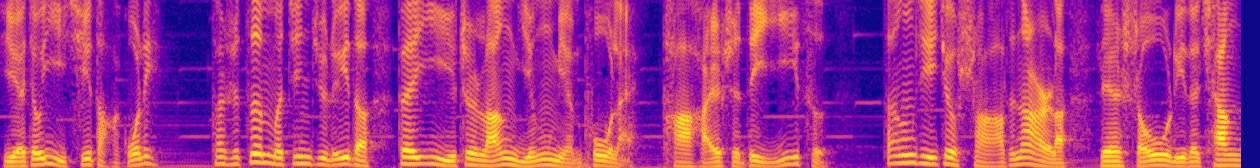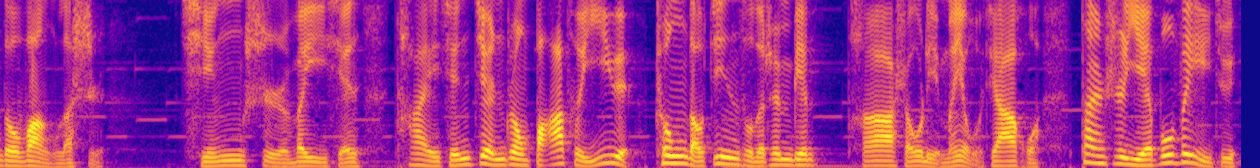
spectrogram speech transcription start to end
也就一起打过猎，但是这么近距离的被一只狼迎面扑来，他还是第一次，当即就傻在那儿了，连手里的枪都忘了使。情势危险，太监见状，拔腿一跃，冲到金锁的身边。他手里没有家伙，但是也不畏惧，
